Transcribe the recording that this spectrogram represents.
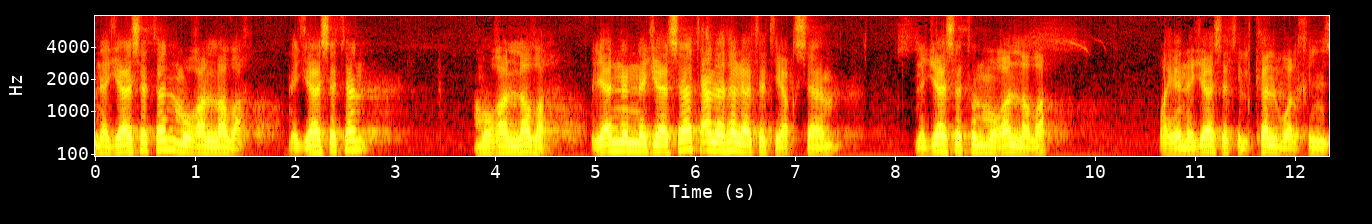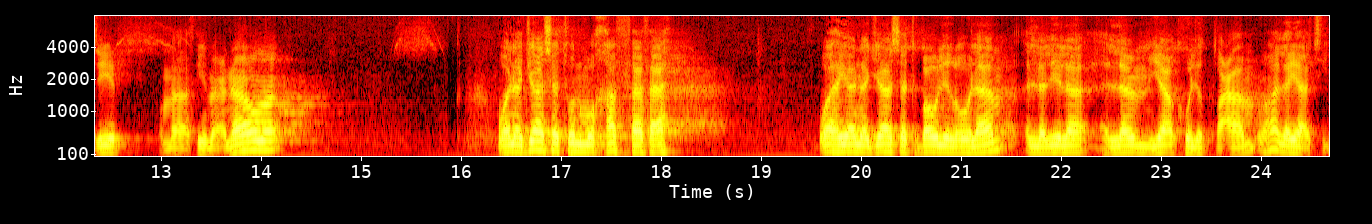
نجاسة مغلظة. نجاسة مغلظة. لأن النجاسات على ثلاثة أقسام. نجاسة مغلظة وهي نجاسة الكلب والخنزير وما في معناهما. ونجاسة مخففة. وهي نجاسة بول الغلام الذي لا لم يأكل الطعام وهذا يأتي.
